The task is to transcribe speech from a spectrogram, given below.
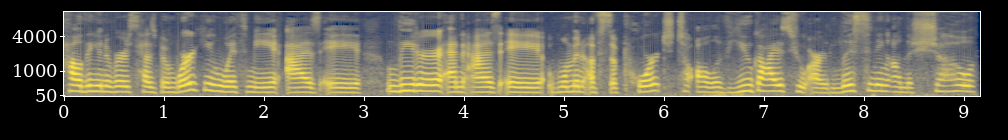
how the universe has been working with me as a leader and as a woman of support to all of you guys who are listening on the show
